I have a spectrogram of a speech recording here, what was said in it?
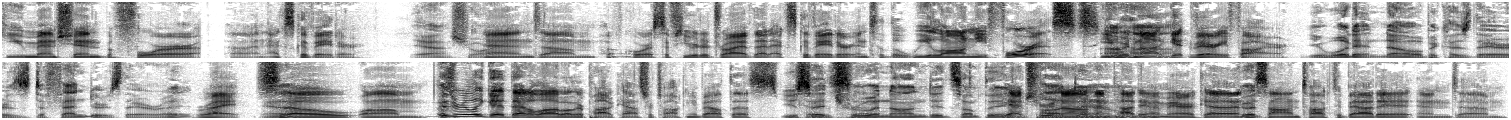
You mentioned before uh, an excavator. Yeah, sure. And um, of course, if you were to drive that excavator into the Weelaunee Forest, you would not get very far. you wouldn't know because there's defenders there, right? Right. So um, it's really good that a lot of other podcasts are talking about this. You said because, True uh, Anon did something. yeah, True Anon and Poddam Poddam America and Good. Hasan talked about it, and um,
